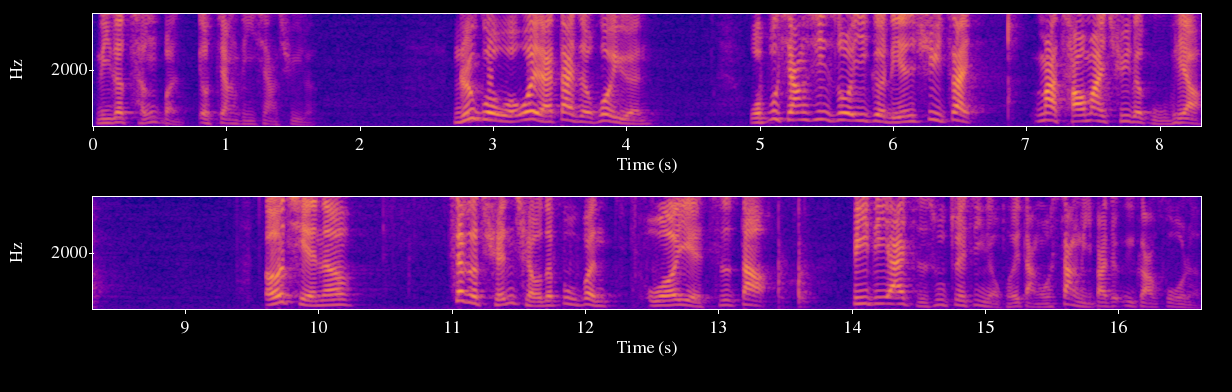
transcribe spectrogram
你的成本又降低下去了。如果我未来带着会员，我不相信说一个连续在卖超卖区的股票，而且呢，这个全球的部分我也知道，B D I 指数最近有回档，我上礼拜就预告过了。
